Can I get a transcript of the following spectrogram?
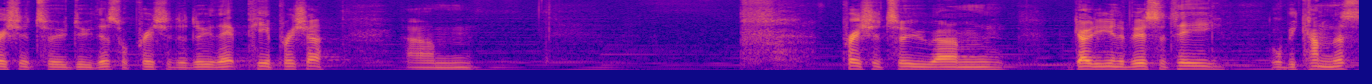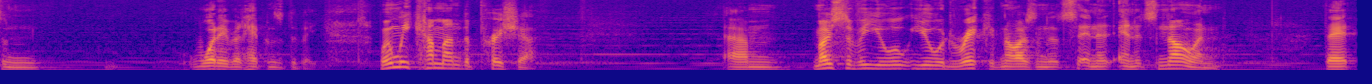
pressure to do this or pressure to do that, peer pressure, um, pressure to um, go to university or become this and whatever it happens to be. When we come under pressure, um, most of you, you would recognize, and it's, and, it, and it's known, that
